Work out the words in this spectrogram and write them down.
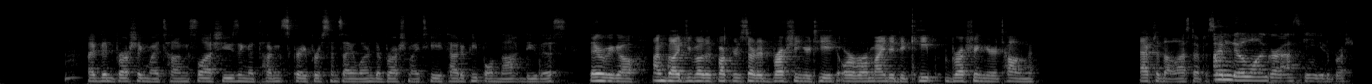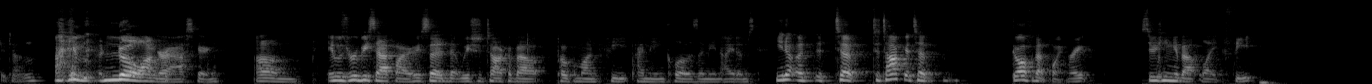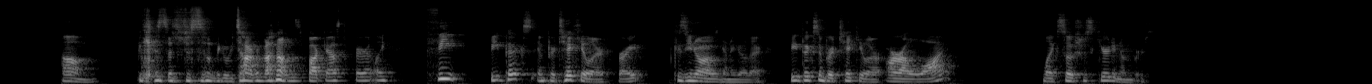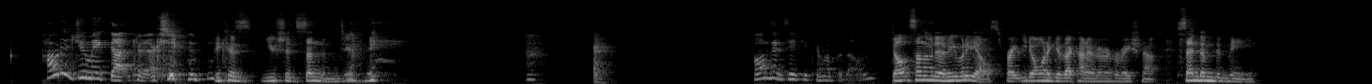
i've been brushing my tongue slash using a tongue scraper since i learned to brush my teeth how do people not do this there we go i'm glad you motherfuckers started brushing your teeth or reminded to keep brushing your tongue after that last episode I'm no longer asking you to brush your tongue. I'm no longer asking. Um, it was Ruby Sapphire who said that we should talk about Pokemon feet. I mean clothes. I mean items. You know, uh, to to talk to go off of that point, right? Speaking about like feet, um, because it's just something we talk about on this podcast. Apparently, feet feet pics in particular, right? Because you know I was gonna go there. Feet pics in particular are a lot like social security numbers How did you make that connection? because you should send them to me. How long did it take you to come up with that one? Don't send them to anybody else, right? You don't want to give that kind of information out. Send them to me.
